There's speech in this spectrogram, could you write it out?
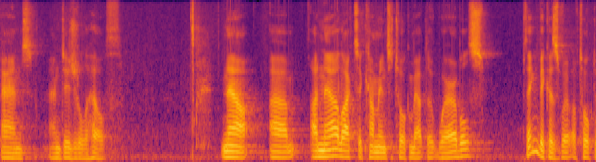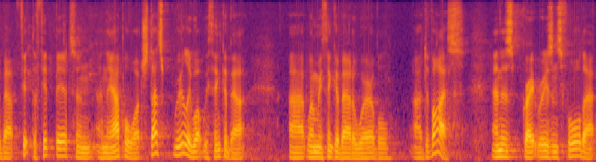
and, and digital health. Now, um, I'd now like to come in to talk about the wearables thing because I've talked about Fit, the Fitbit and, and the Apple Watch. That's really what we think about uh, when we think about a wearable uh, device. And there's great reasons for that.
